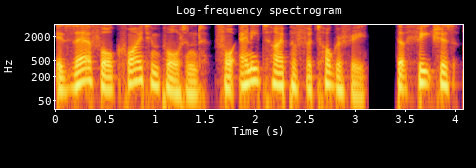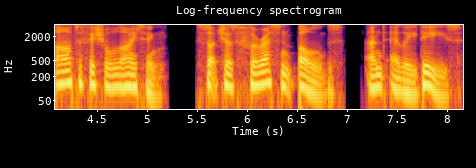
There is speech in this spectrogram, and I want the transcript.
is therefore quite important for any type of photography that features artificial lighting, such as fluorescent bulbs and LEDs.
